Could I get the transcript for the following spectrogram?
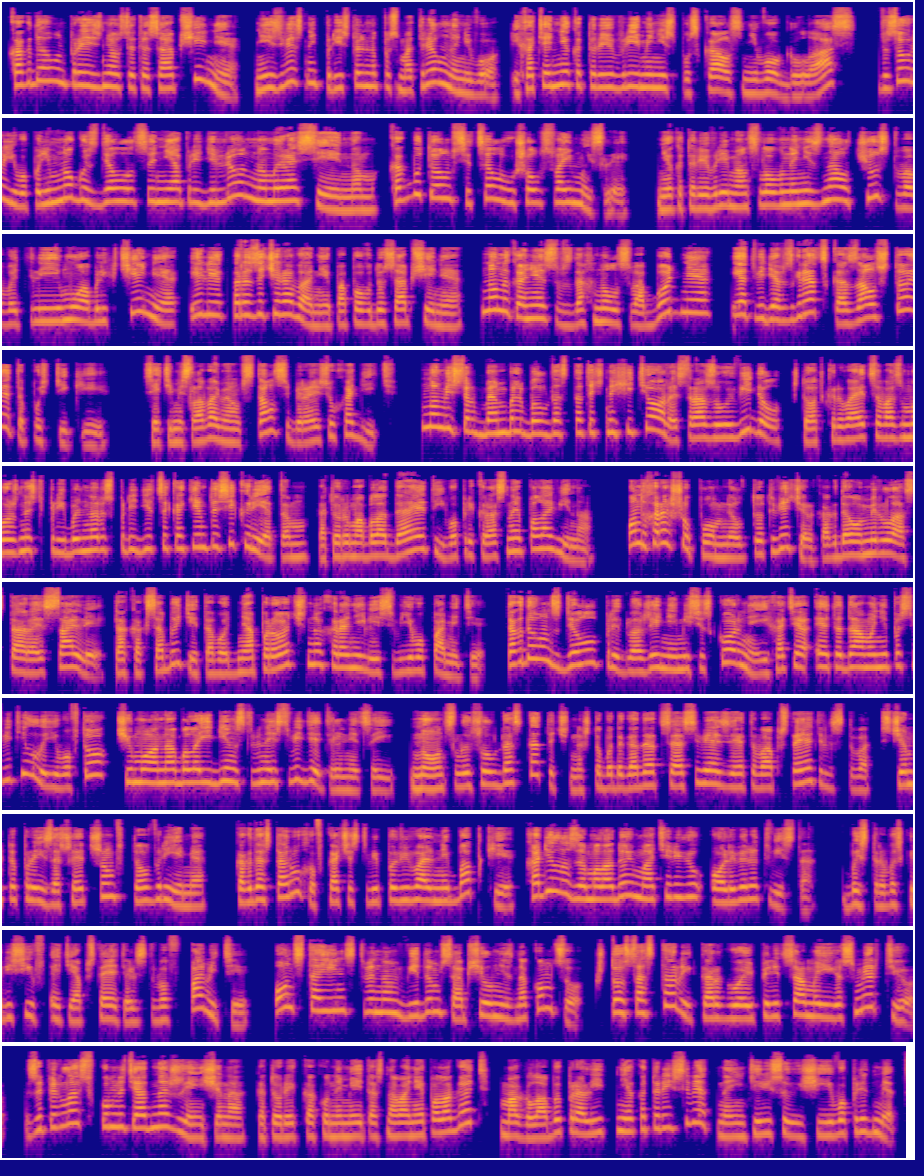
Когда он произнес это сообщение, неизвестный пристально посмотрел на него, и хотя некоторое время не спускал с него глаз, взор его понемногу сделался неопределенным и рассеянным, как будто он всецело ушел в свои мысли. Некоторое время он словно не знал, чувствовать ли ему облегчение или разочарование по поводу сообщения, но, наконец, вздохнул свободнее и, отведя взгляд, сказал, что это пустяки. С этими словами он встал, собираясь уходить. Но мистер Бэмбл был достаточно хитер и сразу увидел, что открывается возможность прибыльно распорядиться каким-то секретом, которым обладает его прекрасная половина. Он хорошо помнил тот вечер, когда умерла старая Салли, так как события того дня прочно хранились в его памяти. Тогда он сделал предложение миссис Корни, и хотя эта дама не посвятила его в то, чему она была единственной свидетельницей, но он слышал достаточно, чтобы догадаться о связи этого обстоятельства с чем-то произошедшим в то время, когда старуха в качестве повивальной бабки ходила за молодой матерью Оливера Твиста. Быстро воскресив эти обстоятельства в памяти, он с таинственным видом сообщил незнакомцу, что со старой коргой перед самой ее смертью заперлась в комнате одна женщина, которая, как он имеет основание полагать, могла бы пролить некоторый свет на интересующий его предмет.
